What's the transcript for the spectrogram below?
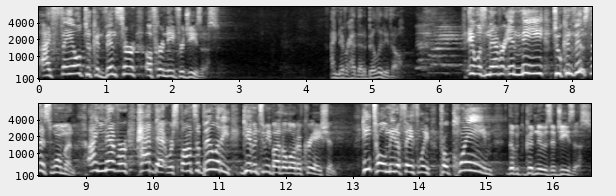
I failed to convince her of her need for Jesus. I never had that ability, though. It was never in me to convince this woman. I never had that responsibility given to me by the Lord of creation. He told me to faithfully proclaim the good news of Jesus.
